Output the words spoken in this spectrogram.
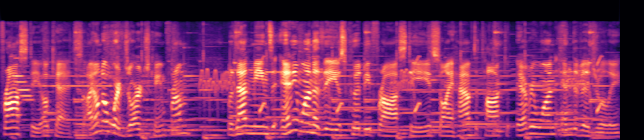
Frosty, okay. So I don't know where George came from, but that means any one of these could be Frosty, so I have to talk to everyone individually,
